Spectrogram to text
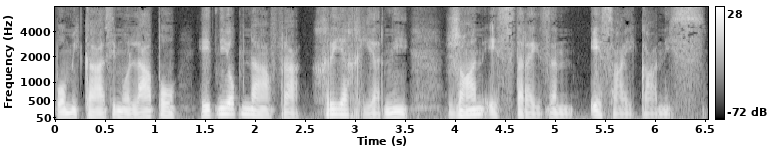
Bomikazi Molapo, het nie op navraag gereageer nie. Jean Estreisen, SAK nuus.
